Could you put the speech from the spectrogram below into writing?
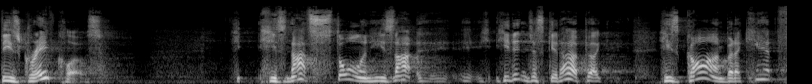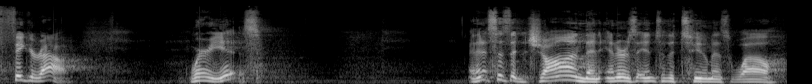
these grave clothes. He, he's not stolen. He's not, he didn't just get up. Like, he's gone, but I can't figure out where he is. And then it says that John then enters into the tomb as well.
